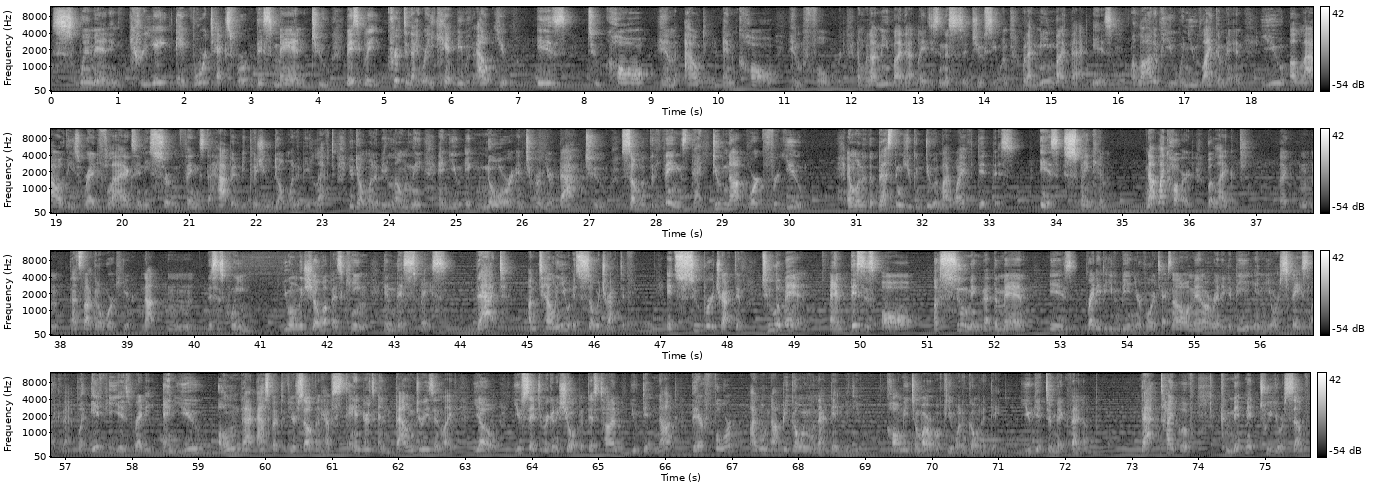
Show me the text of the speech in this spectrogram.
swim in and create a vortex for this man to basically kryptonite where he can't be without you is to call him out and call him forward. And what I mean by that, ladies, and this is a juicy one, what I mean by that is a lot of you, when you like a man, you allow these red flags and these certain things to happen because you don't want to be left. You don't want to be lonely and you ignore and turn your back to some of the things that do not work for you. And one of the best things you can do, and my wife did this, is spank him. Not like hard, but like like, mm-mm, that's not gonna work here. Not, mm-mm, this is queen. You only show up as king in this space. That, I'm telling you, is so attractive. It's super attractive to a man. And this is all assuming that the man is ready to even be in your vortex. Not all men are ready to be in your space like that. But if he is ready and you own that aspect of yourself and have standards and boundaries and like, yo, you said you were gonna show up at this time, you did not, therefore, I will not be going on that date with you. Call me tomorrow if you wanna go on a date. You get to make that up. That type of commitment to yourself,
